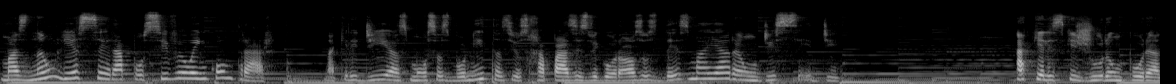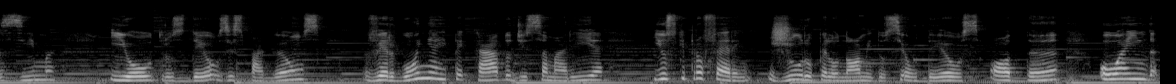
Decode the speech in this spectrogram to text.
mas não lhes será possível encontrar. Naquele dia, as moças bonitas e os rapazes vigorosos desmaiarão de sede. Aqueles que juram por Azima e outros deuses pagãos, vergonha e pecado de Samaria, e os que proferem juro pelo nome do seu Deus, Odã, ou ainda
